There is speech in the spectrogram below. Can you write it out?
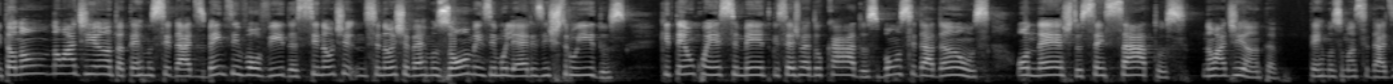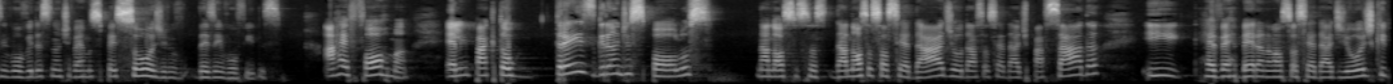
Então não, não adianta termos cidades bem desenvolvidas se não, se não estivermos homens e mulheres instruídos, que tenham conhecimento, que sejam educados, bons cidadãos, honestos, sensatos. Não adianta termos uma cidade desenvolvida se não tivermos pessoas desenvolvidas. A reforma, ela impactou três grandes polos na nossa, da nossa sociedade ou da sociedade passada e reverbera na nossa sociedade hoje, que,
